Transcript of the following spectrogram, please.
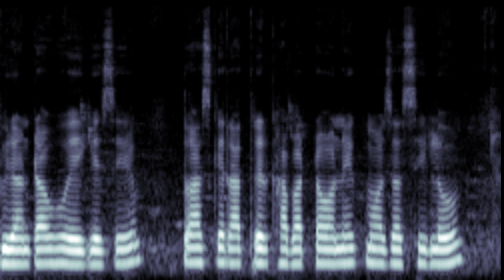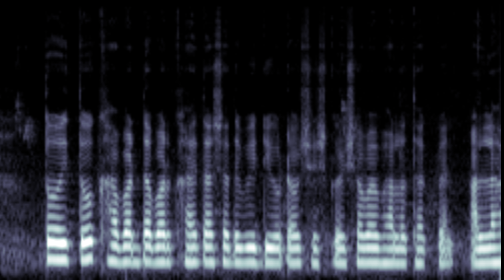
বিরানটাও হয়ে গেছে। তো আজকে রাত্রের খাবারটা অনেক মজা ছিল। তো এই তো খাবার দাবার খায়, তার সাথে ভিডিওটাও শেষ করে। সবাই ভালো থাকবেন। আল্লাহ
